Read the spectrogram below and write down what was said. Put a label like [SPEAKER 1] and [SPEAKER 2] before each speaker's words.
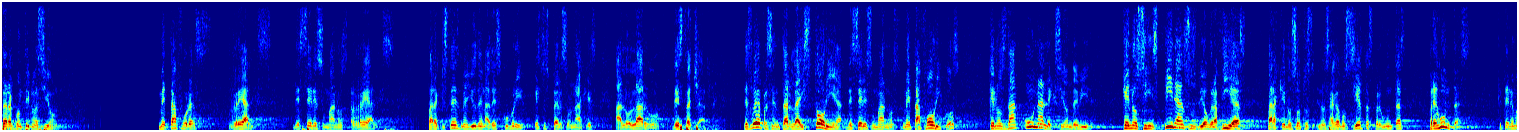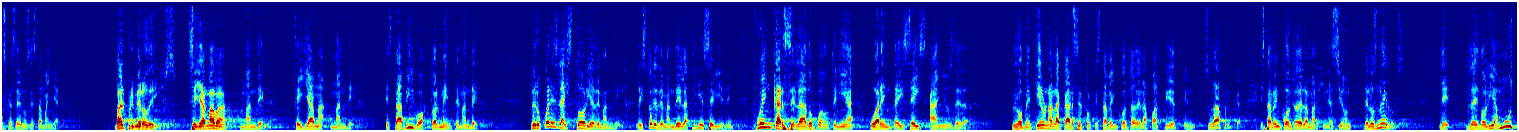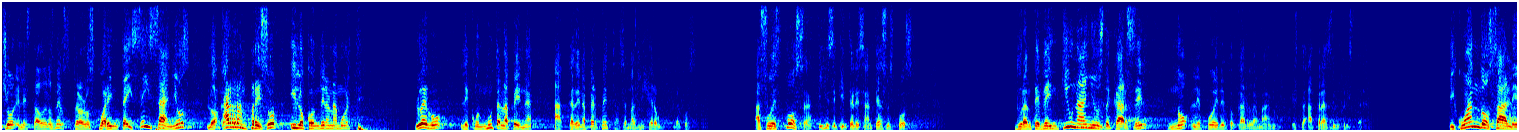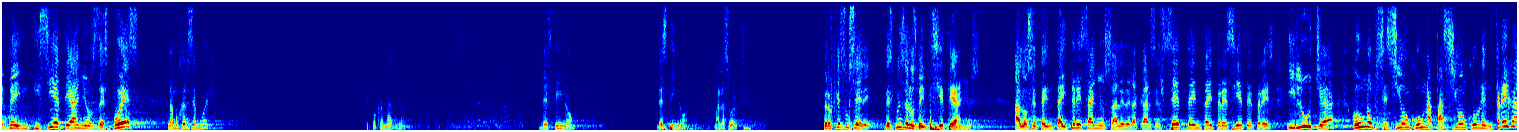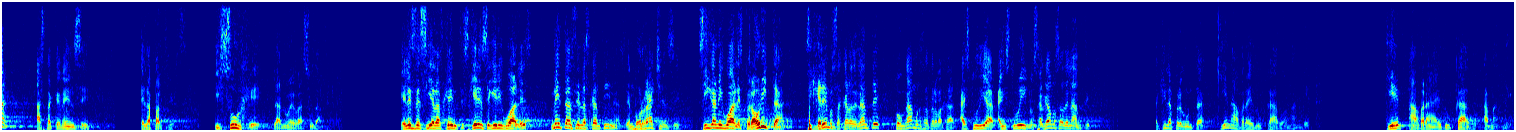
[SPEAKER 1] Presentar a continuación metáforas reales de seres humanos reales para que ustedes me ayuden a descubrir estos personajes a lo largo de esta charla. Les voy a presentar la historia de seres humanos metafóricos que nos dan una lección de vida, que nos inspiran sus biografías para que nosotros nos hagamos ciertas preguntas, preguntas que tenemos que hacernos esta mañana. Va el primero de ellos. Se llamaba Mandela. Se llama Mandela. Está vivo actualmente Mandela. Pero ¿cuál es la historia de Mandela? La historia de Mandela, fíjense bien, ¿eh? fue encarcelado cuando tenía 46 años de edad. Lo metieron a la cárcel porque estaba en contra de la partida en Sudáfrica, estaba en contra de la marginación de los negros. Le, dolía mucho el estado de los negros, pero a los 46 años lo agarran preso y lo condenan a muerte. Luego le conmutan la pena a cadena perpetua, o sea, más ligero la cosa. A su esposa, fíjense qué interesante, a su esposa, durante 21 años de cárcel no le puede tocar la mano, está atrás de un cristal. Y cuando sale 27 años después, la mujer se muere. Qué poca madre. ¿no? Destino. Destino. Mala suerte. Pero ¿qué sucede? Después de los 27 años, a los 73 años sale de la cárcel, 73, 73, y lucha con una obsesión, con una pasión, con una entrega, hasta que vence el apartheid. Y surge la nueva Sudáfrica. Él les decía a las gentes, quieren seguir iguales, métanse en las cantinas, emborráchense, sigan iguales, pero ahorita, si queremos sacar adelante, pongámonos a trabajar, a estudiar, a instruirnos, salgamos adelante. Aquí la pregunta, ¿quién habrá educado a Mandela? ¿Quién habrá educado a Mandela?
